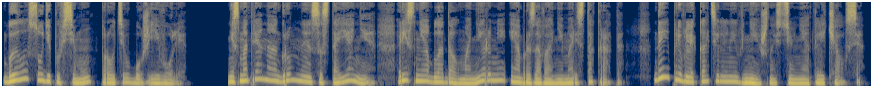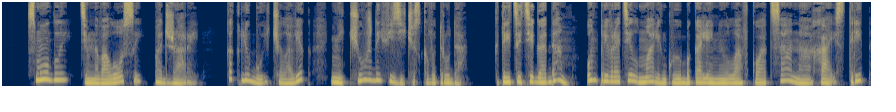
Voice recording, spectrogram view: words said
было, судя по всему, против Божьей воли. Несмотря на огромное состояние, Рис не обладал манерами и образованием аристократа, да и привлекательной внешностью не отличался. Смуглый, темноволосый, поджарый, как любой человек, не чуждый физического труда. К 30 годам он превратил маленькую бакалейную лавку отца на Хай-стрит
